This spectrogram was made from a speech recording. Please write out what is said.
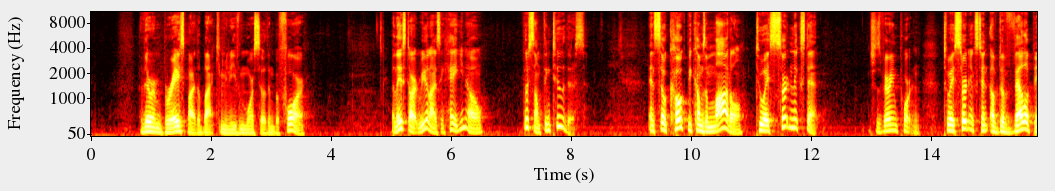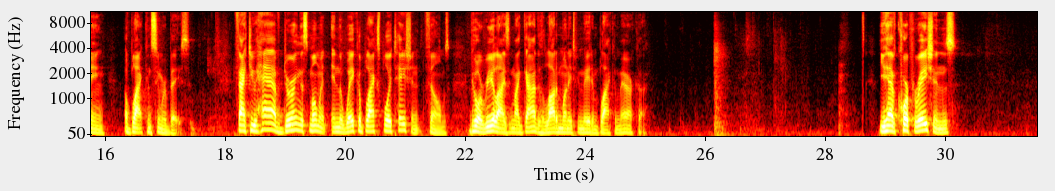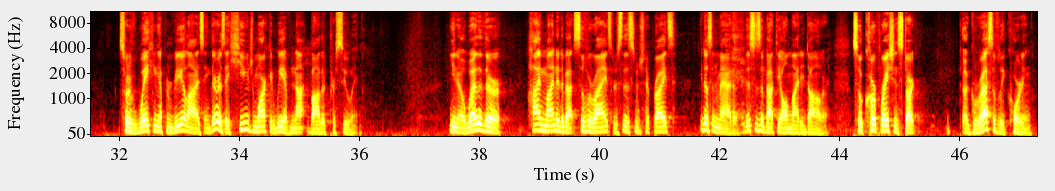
they're embraced by the black community even more so than before. And they start realizing, hey, you know, there's something to this. And so Coke becomes a model to a certain extent, which is very important, to a certain extent of developing a black consumer base. In fact, you have during this moment in the wake of black exploitation films, people are realizing, my God, there's a lot of money to be made in black America. You have corporations sort of waking up and realizing there is a huge market we have not bothered pursuing. You know, whether they're high-minded about civil rights or citizenship rights, it doesn't matter. This is about the almighty dollar. So corporations start aggressively courting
